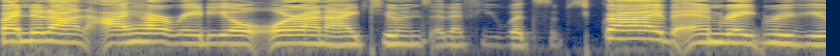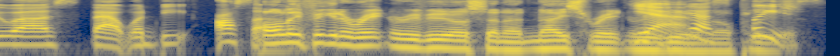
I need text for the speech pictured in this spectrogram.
Find it on iHeartRadio or on iTunes. And if you would subscribe and rate and review us, that would be awesome. Only if you're going to rate and review us in a nice rate and Yeah. review, yes, though, please.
